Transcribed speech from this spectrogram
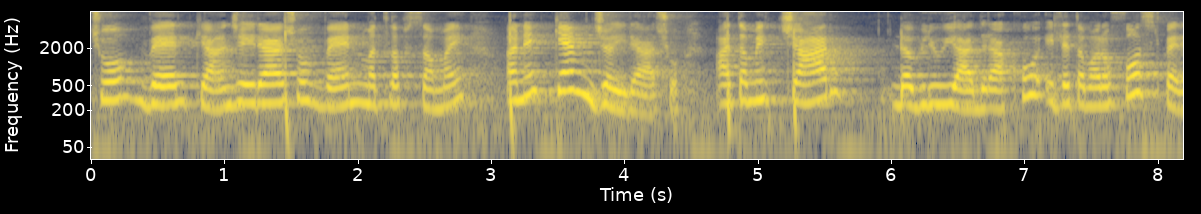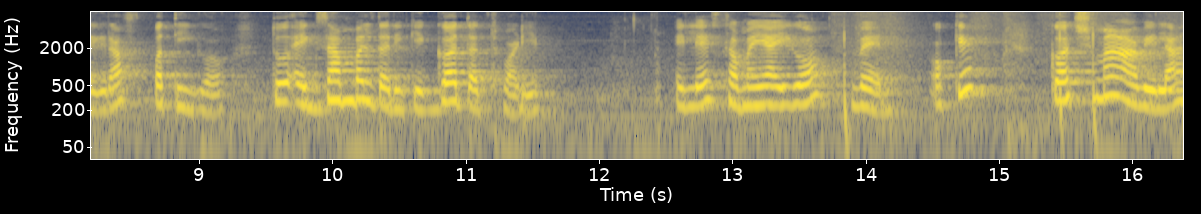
છો વેર ક્યાં જઈ રહ્યા છો? વેન મતલબ સમય અને કેમ જઈ રહ્યા છો? આ તમે ચાર ડબલ્યુ યાદ રાખો, એટલે તમારો ફર્સ્ટ પેરેગ્રાફ પતી ગયો. તો એક્ઝામ્પલ તરીકે ગત અઠવાડિયે. એટલે સમય આવી ગયો વેન, ઓકે? કચ્છમાં આવેલા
